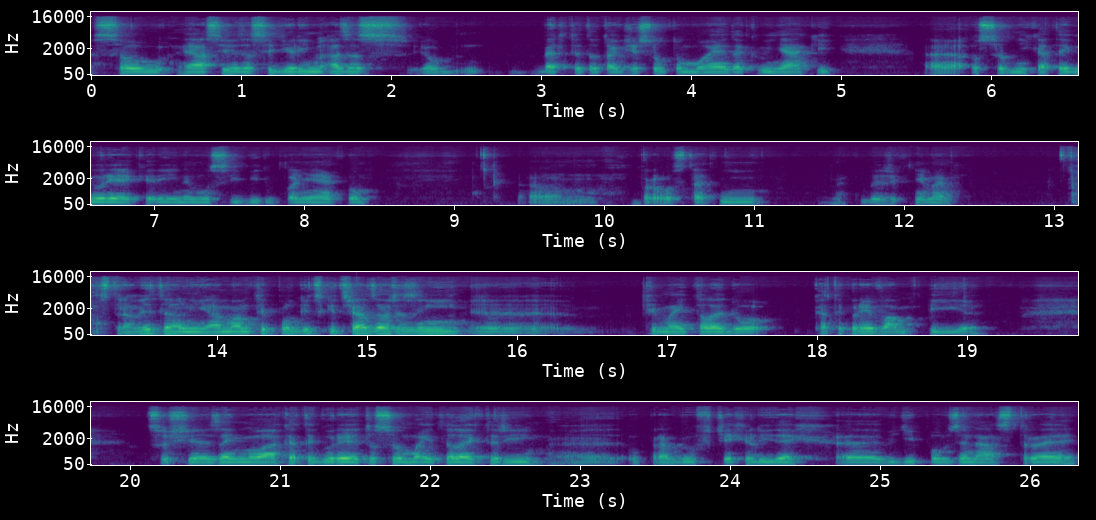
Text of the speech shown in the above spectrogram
jsou, já si je zase dělím a zase jo, berte to tak, že jsou to moje takový nějaký osobní kategorie, který nemusí být úplně jako um, pro ostatní, jakoby řekněme, stravitelný. Já mám typologicky třeba zařazený ty majitele do kategorie vampír, což je zajímavá kategorie. To jsou majitelé, kteří opravdu v těch lidech vidí pouze nástroje,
